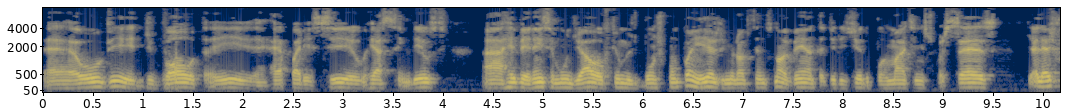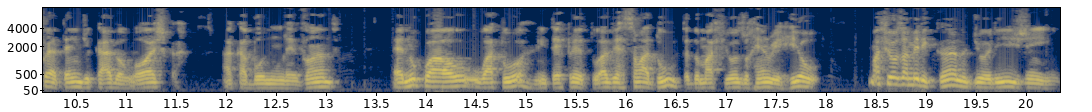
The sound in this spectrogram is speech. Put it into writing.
é, houve de volta aí, reapareceu, reacendeu-se a reverência mundial ao filme Os Bons Companheiros, de 1990, dirigido por Martin Scorsese, que aliás foi até indicado ao Oscar, acabou não levando, é, no qual o ator interpretou a versão adulta do mafioso Henry Hill, mafioso americano de origem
